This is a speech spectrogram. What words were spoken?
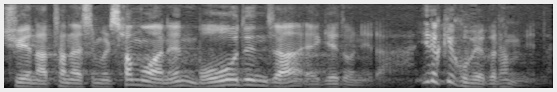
주의 나타나심을 사모하는 모든 자에게도니라. 이렇게 고백을 합니다.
